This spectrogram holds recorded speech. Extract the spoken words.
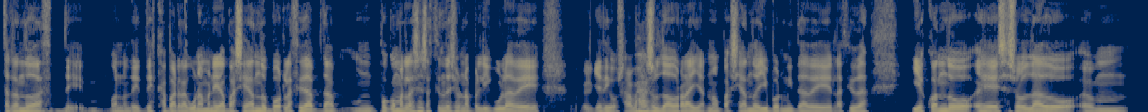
tratando de, de- bueno, de, de escapar de alguna manera, paseando por la ciudad, da un poco más la sensación de ser una película de, ya digo, salvar al soldado Ryan, ¿no? Paseando allí por mitad de la ciudad. Y es cuando eh, ese soldado, em,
